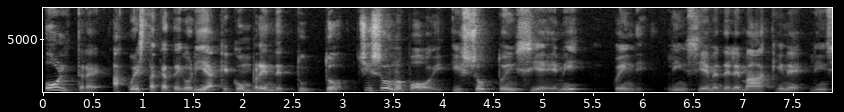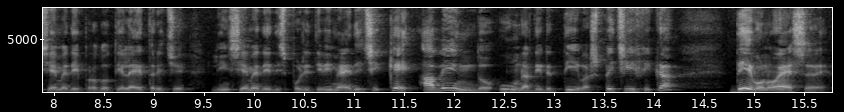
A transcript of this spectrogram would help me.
Oltre a questa categoria che comprende tutto, ci sono poi i sottoinsiemi quindi l'insieme delle macchine, l'insieme dei prodotti elettrici, l'insieme dei dispositivi medici che avendo una direttiva specifica devono essere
